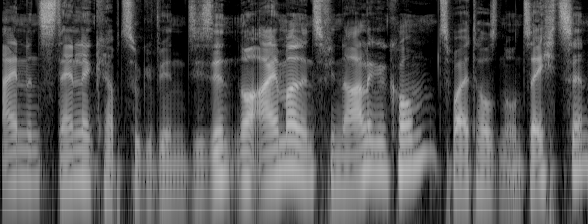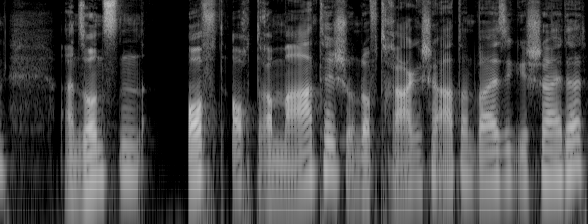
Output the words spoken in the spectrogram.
einen Stanley Cup zu gewinnen. Sie sind nur einmal ins Finale gekommen, 2016. Ansonsten oft auch dramatisch und auf tragische Art und Weise gescheitert.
